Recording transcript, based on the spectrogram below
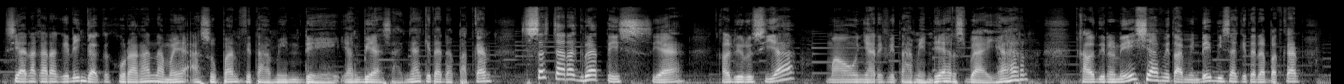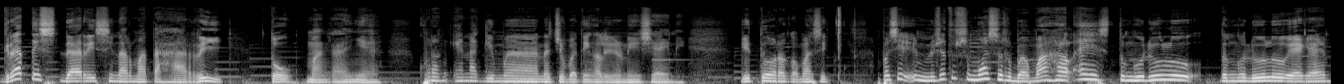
si anak-anak ini nggak kekurangan namanya asupan vitamin D yang biasanya kita dapatkan secara gratis ya. Kalau di Rusia mau nyari vitamin D harus bayar. Kalau di Indonesia vitamin D bisa kita dapatkan gratis dari sinar matahari. Tuh makanya kurang enak gimana coba tinggal di Indonesia ini. Gitu orang kok masih apa sih Indonesia tuh semua serba mahal eh tunggu dulu tunggu dulu ya kan?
